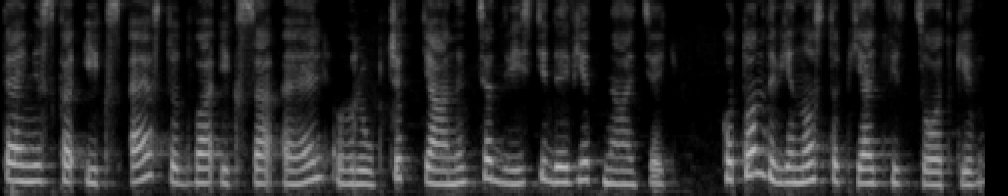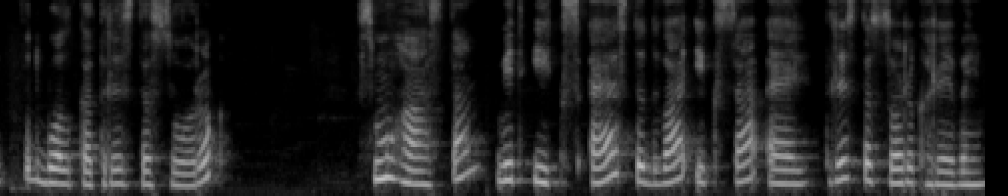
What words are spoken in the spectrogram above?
Теніска XS до 2XL в рубчик тянеться 219. Котон 95%, футболка 340. Смугаста від XS до 2XL 340 гривень.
